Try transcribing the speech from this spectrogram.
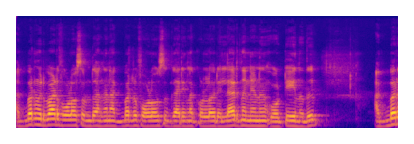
അക്ബറിന് ഒരുപാട് ഫോളോവേഴ്സ് ഉണ്ട്. അങ്ങനെ അക്ബറിന്റെ ഫോളോവേഴ്സും കാര്യങ്ങളൊക്കെ ഉള്ളവർ എല്ലാവരും തന്നെയാണ് വോട്ട് ചെയ്യുന്നത്. അക്ബർ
